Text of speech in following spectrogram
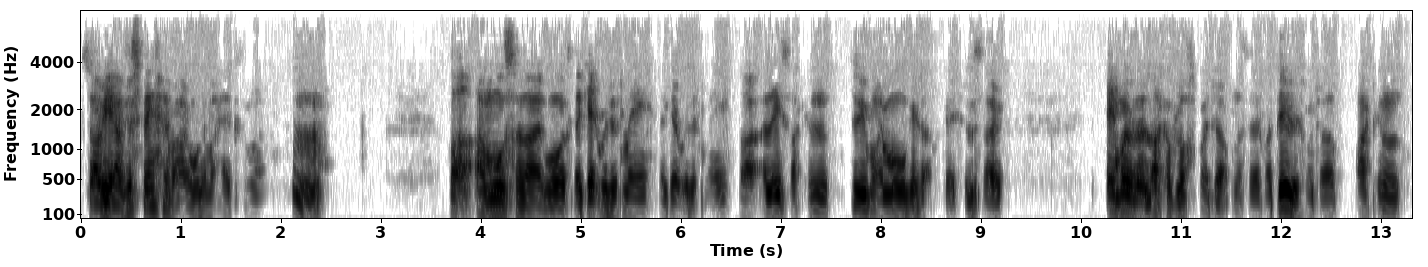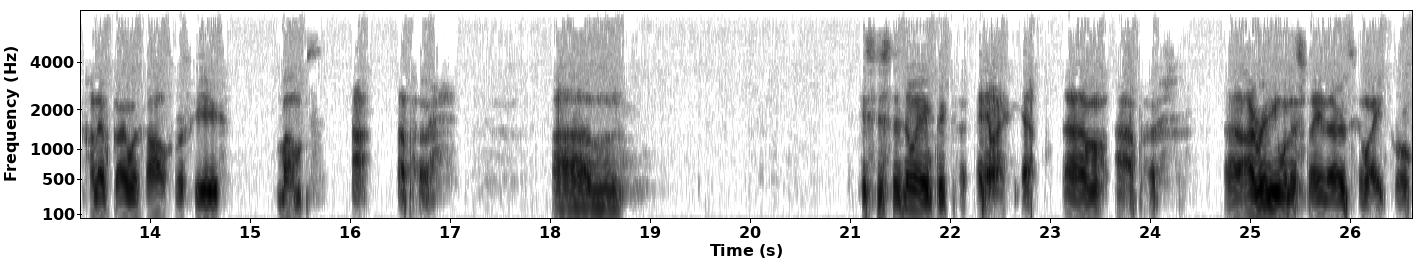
so yeah, I'm just thinking about it all in my head. I'm like, hmm. But I'm also like, well, if they get rid of me, they get rid of me. But at least I can do my mortgage application. So it won't look like I've lost my job. And I said, if I do lose my job, I can kind of go without for a few months at a push. Um, it's just annoying because, anyway, yeah, um, at push. Uh, I really want to stay there until April,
